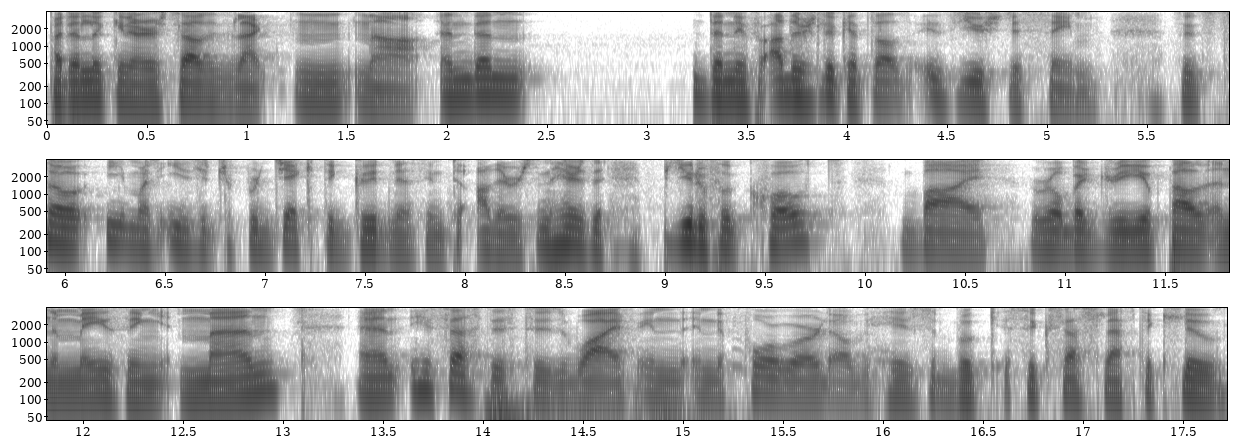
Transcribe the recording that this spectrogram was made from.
but then looking at ourselves is like, mm, nah. And then, then if others look at us, it's usually the same. So it's so much easier to project the goodness into others. And here's a beautiful quote by Robert Riopel, an amazing man, and he says this to his wife in in the foreword of his book Success Left a Clue.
